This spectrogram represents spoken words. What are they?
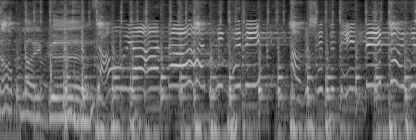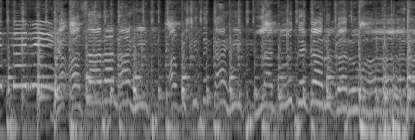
चाललाय ग. जाऊया आता आधी घरी. औषध देते काहीतरी. या आजारा नाही औषध काही लागू दे गारू गारू वारा वार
